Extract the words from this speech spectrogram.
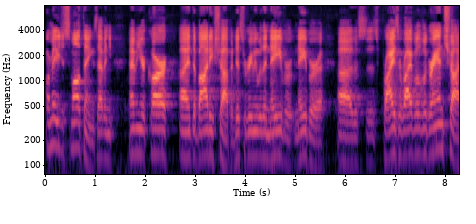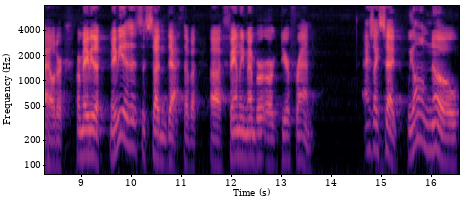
or maybe just small things, having having your car uh, at the body shop, a disagreement with a neighbor, neighbor, uh, the surprise arrival of a grandchild, or or maybe the maybe it's the sudden death of a, a family member or dear friend. As I said, we all know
